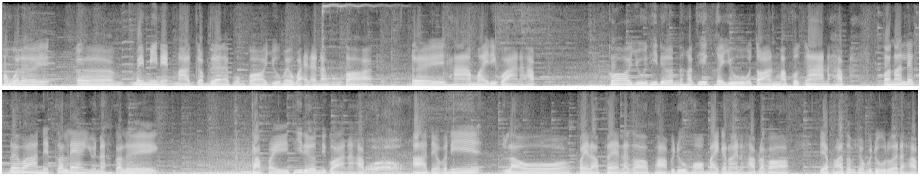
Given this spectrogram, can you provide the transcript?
ผมก็เลยเออไม่มีเน็ตมาเกือบเดือนแล้วผมก็อยู่ไม่ไหวแล้วนะ ผมก็ เลยหาใหม่ดีกว่านะครับ ก็อยู่ที่เดิมนะครับที่เคยอยู่ตอนมาฝึกงานนะครับ ตอนนั้นเรียกได้ว่าเน็ตก็แรงอยู่นะก็เลยกลับไปที่เดิมดีกว่านะครับอ่าเดี๋ยววันนี้เราไปรับแฟนแล้วก็พาไปดูหอใหม่กันหน่อยนะครับ แล้วก็เดี๋ยวพาท่านผู้ชมไปดูด้วยนะครับ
